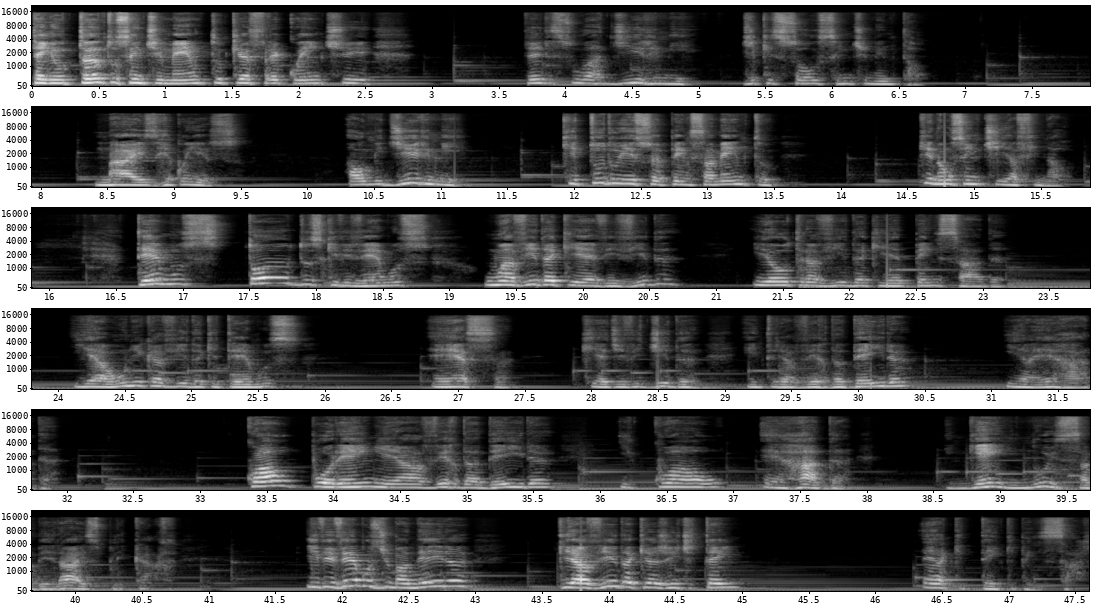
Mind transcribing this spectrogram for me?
Tenho tanto sentimento que é frequente persuadir-me de que sou sentimental. Mas reconheço, ao medir-me que tudo isso é pensamento, que não senti afinal. Temos todos que vivemos uma vida que é vivida e outra vida que é pensada. E a única vida que temos é essa que é dividida entre a verdadeira e a errada. Qual, porém, é a verdadeira e qual errada? Ninguém nos saberá explicar. E vivemos de maneira que a vida que a gente tem é a que tem que pensar.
